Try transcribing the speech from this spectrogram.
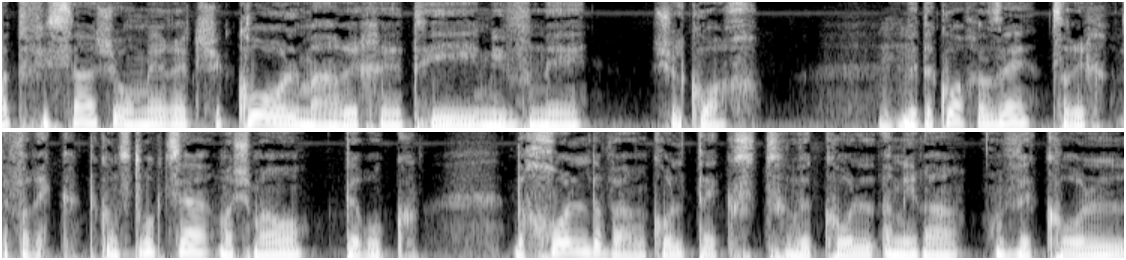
התפיסה שאומרת שכל מערכת היא מבנה של כוח, ואת הכוח הזה צריך לפרק. דקונסטרוקציה משמעו פירוק. בכל דבר, כל טקסט וכל אמירה וכל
